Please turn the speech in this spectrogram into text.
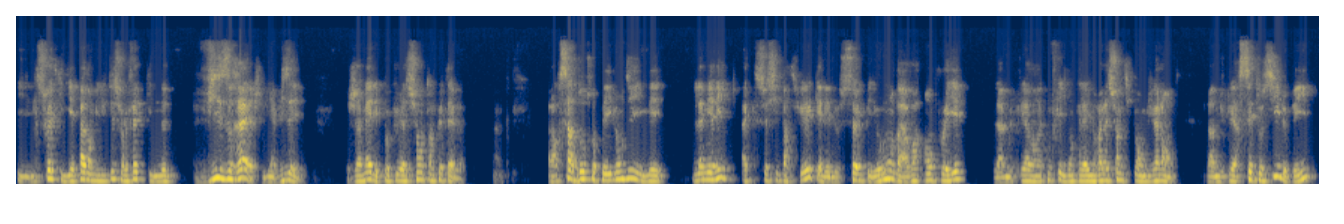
ils souhaitent qu'il n'y ait pas d'ambiguïté sur le fait qu'ils ne viserait, je dis bien viser, jamais les populations en tant que telles. Alors ça, d'autres pays l'ont dit, mais l'Amérique a ceci particulier qu'elle est le seul pays au monde à avoir employé l'arme nucléaire dans un conflit. Donc elle a une relation un petit peu ambivalente. L'arme nucléaire, c'est aussi le pays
